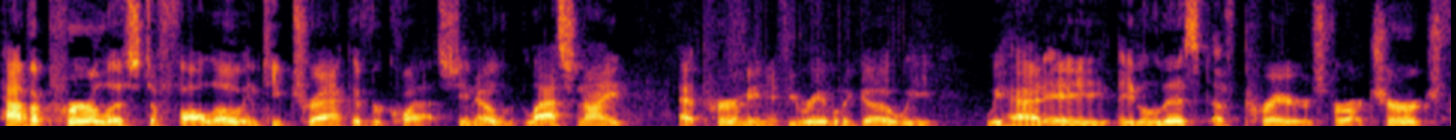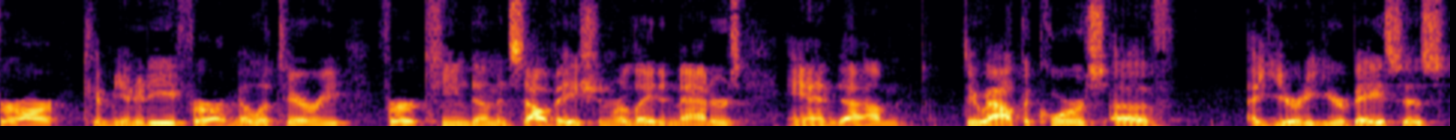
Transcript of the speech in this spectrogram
have a prayer list to follow and keep track of requests. You know, last night at prayer meeting, if you were able to go, we we had a, a list of prayers for our church, for our community, for our military, for kingdom and salvation related matters. And um, throughout the course of a year to year basis,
